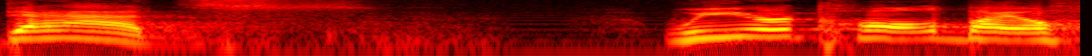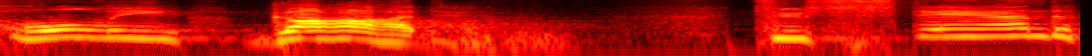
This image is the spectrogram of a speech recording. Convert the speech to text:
Dads, we are called by a holy God to stand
